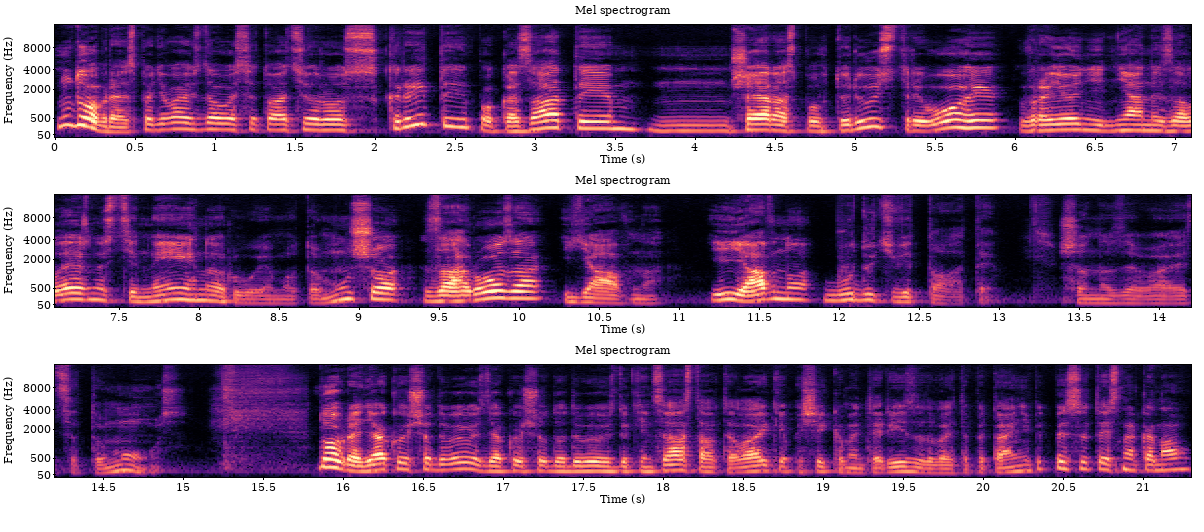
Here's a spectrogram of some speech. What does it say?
Ну добре, сподіваюсь, вдалося ситуацію розкрити, показати. Ще раз повторюсь, тривоги в районі Дня Незалежності не ігноруємо, тому що загроза явна. І явно будуть вітати, що називається. Тому ось. Добре, дякую, що дивились, дякую, що додивились до кінця. Ставте лайки, пишіть коментарі, задавайте питання, підписуйтесь на канал.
